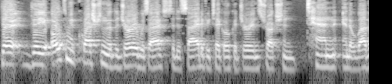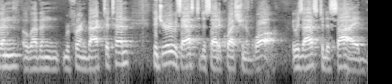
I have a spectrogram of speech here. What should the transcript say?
The, the ultimate question that the jury was asked to decide, if you take a look at jury instruction 10 and 11, 11 referring back to 10, the jury was asked to decide a question of law. It was asked to decide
